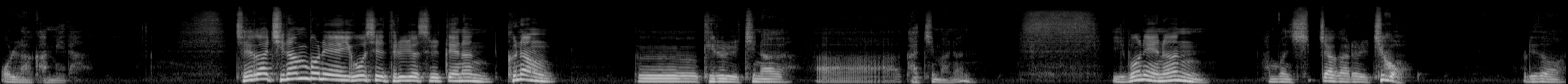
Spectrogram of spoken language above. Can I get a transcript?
올라갑니다. 제가 지난번에 이곳에 들렸을 때는 그냥 그 길을 지나 갔지만은 이번에는 한번 십자가를 지고 우리도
